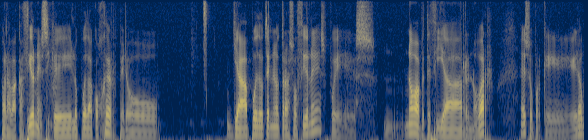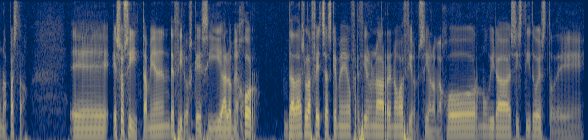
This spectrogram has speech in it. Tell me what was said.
para vacaciones sí que lo pueda coger, pero ya puedo tener otras opciones, pues no me apetecía renovar. eso, porque era una pasta. Eh, eso sí, también deciros que si a lo mejor, dadas las fechas que me ofrecieron la renovación, si a lo mejor no hubiera existido esto de,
